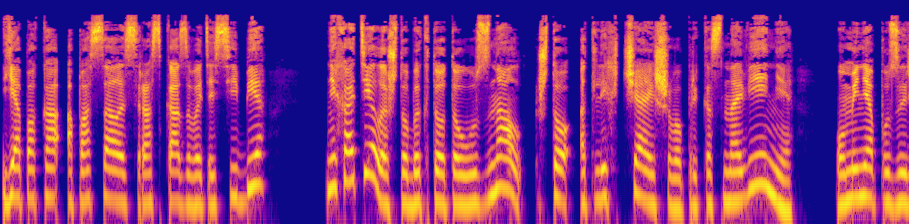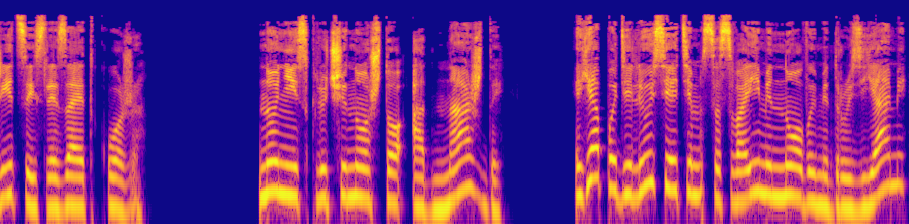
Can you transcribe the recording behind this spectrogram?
Я пока опасалась рассказывать о себе, не хотела, чтобы кто-то узнал, что от легчайшего прикосновения у меня пузырится и слезает кожа. Но не исключено, что однажды я поделюсь этим со своими новыми друзьями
